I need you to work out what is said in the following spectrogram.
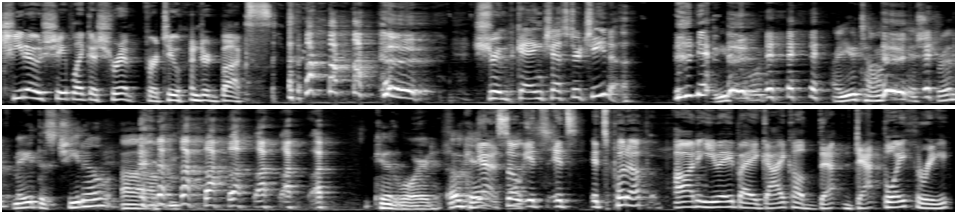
Cheetos shaped like a shrimp for two hundred bucks. Shrimp Gang Chester Cheetah. are you telling, are you telling me a shrimp made this Cheeto? Um, good lord. Okay. Yeah, so that's- it's it's it's put up on eBay by a guy called Dat, Dat Boy Three,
